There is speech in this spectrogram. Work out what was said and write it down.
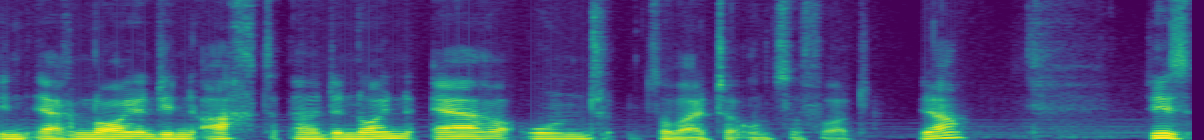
den R9, den 8, äh, den 9R und so weiter und so fort. Ja. Des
